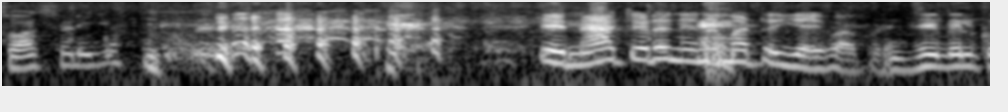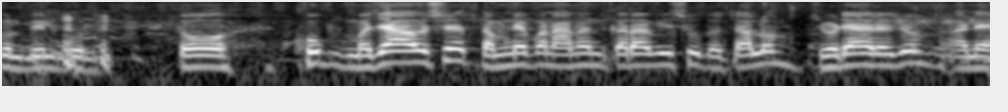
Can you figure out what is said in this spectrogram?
શ્વાસ ચડી ગયો? એ ના ચડે ને એના માટે આવ્યા આપણે. જી બિલકુલ બિલકુલ. તો ખૂબ મજા આવશે તમને પણ આનંદ કરાવીશું. તો ચાલો જોડ્યા રહેજો અને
